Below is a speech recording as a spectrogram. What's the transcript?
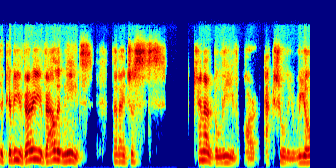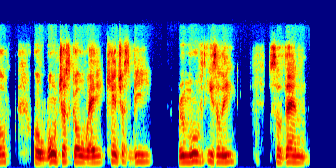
there could be very valid needs that I just cannot believe are actually real or won't just go away, can't just be removed easily. So then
